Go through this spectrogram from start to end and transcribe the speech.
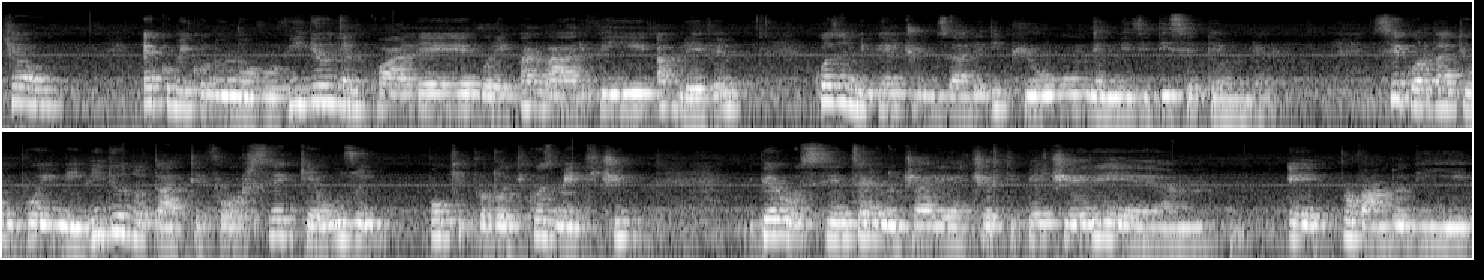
Ciao, eccomi con un nuovo video nel quale vorrei parlarvi a breve cosa mi piace usare di più nel mese di settembre. Se guardate un po' i miei video notate forse che uso pochi prodotti cosmetici però senza rinunciare a certi piaceri e, ehm, e provando di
